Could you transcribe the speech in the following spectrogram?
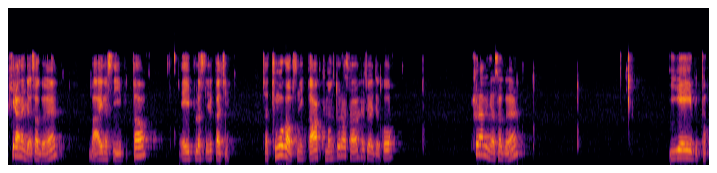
P라는 녀석은 마이너스 2부터 A 플러스 1까지. 자, 등호가 없으니까 구멍 뚫어서 해줘야 되고, Q라는 녀석은 2A부터,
